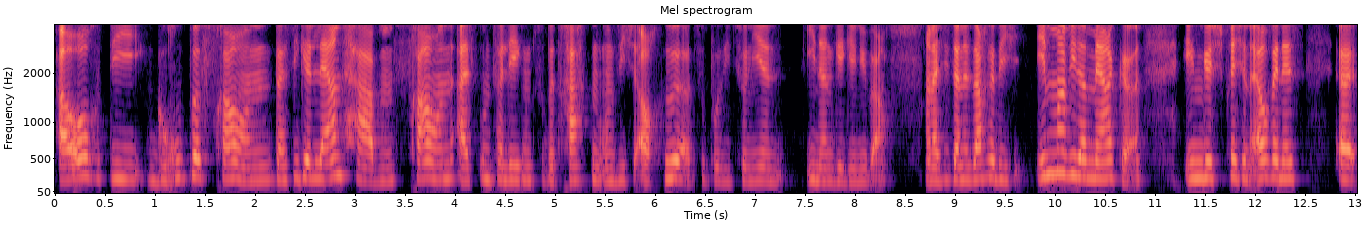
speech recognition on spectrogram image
auch die Gruppe Frauen, dass sie gelernt haben, Frauen als unterlegen zu betrachten und sich auch höher zu positionieren ihnen gegenüber. Und das ist eine Sache, die ich immer wieder merke in Gesprächen, auch wenn es äh,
